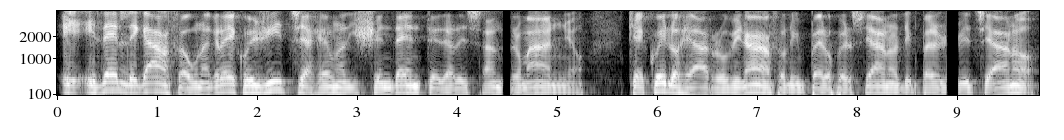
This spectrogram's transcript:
ed è legato a una greco-egizia che è una discendente di Alessandro Magno, che è quello che ha rovinato l'impero persiano e l'impero egiziano,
